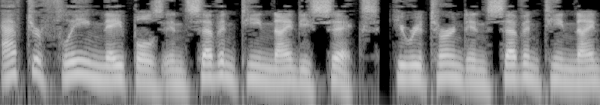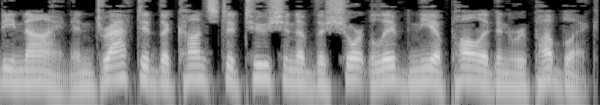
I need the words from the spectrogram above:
After fleeing Naples in 1796, he returned in 1799 and drafted the constitution of the short-lived Neapolitan Republic.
